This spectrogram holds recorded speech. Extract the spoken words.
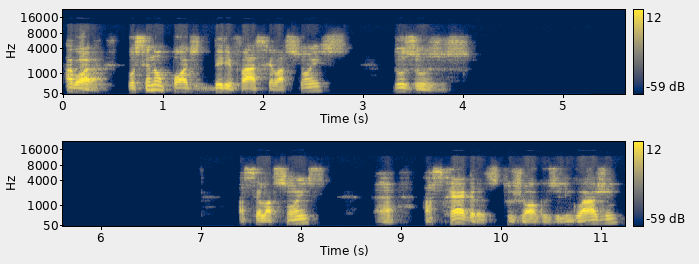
Agora, você não pode derivar as relações dos usos. As relações, é, as regras dos jogos de linguagem,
